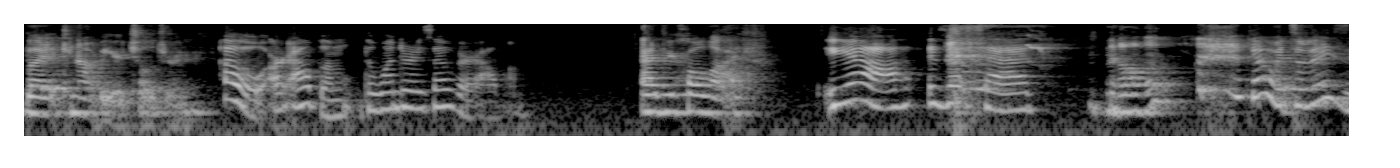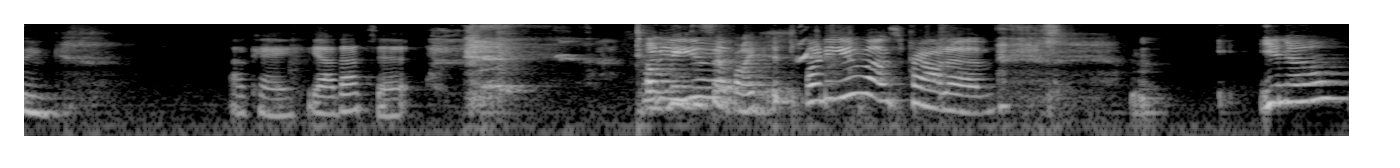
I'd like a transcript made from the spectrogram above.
but it cannot be your children. Oh, our album, the Wonder Is Over album. Out of your whole life. Yeah. Is that sad? No. No, it's amazing. Okay. Yeah, that's it. Don't are be you- disappointed. What are you most proud of? You know,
